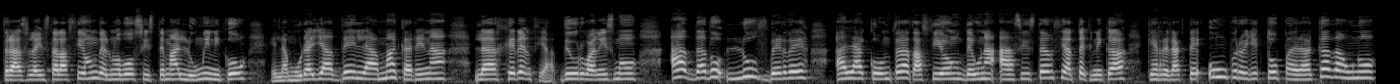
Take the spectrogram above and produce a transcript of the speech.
Tras la instalación del nuevo sistema lumínico en la muralla de la Macarena, la Gerencia de Urbanismo ha dado luz verde a la contratación de una asistencia técnica que redacte un proyecto para cada uno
